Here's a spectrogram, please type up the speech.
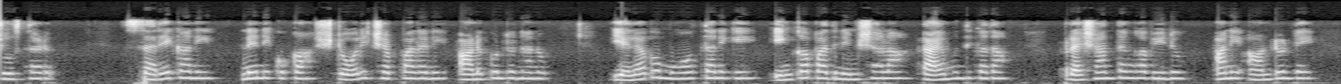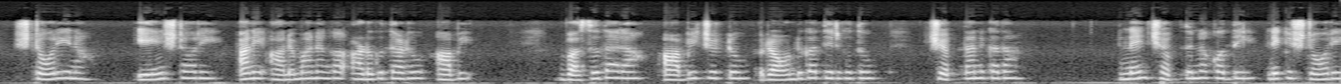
చూస్తాడు. సరే కానీ నేను ఒక స్టోరీ చెప్పాలని అనుకుంటున్నాను. ఎలాగో ముహూర్తానికి ఇంకా పది నిమిషాల టైం ఉంది కదా ప్రశాంతంగా విను అని అంటుంటే స్టోరీనా ఏం స్టోరీ అని అనుమానంగా అడుగుతాడు అభి వసుధార అభి చుట్టూ రౌండ్గా తిరుగుతూ చెప్తాను కదా నేను చెప్తున్న కొద్దీ నీకు స్టోరీ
